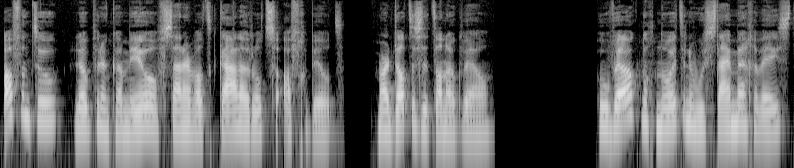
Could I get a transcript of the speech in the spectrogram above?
Af en toe loopt er een kameel of staan er wat kale rotsen afgebeeld, maar dat is het dan ook wel. Hoewel ik nog nooit in een woestijn ben geweest,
